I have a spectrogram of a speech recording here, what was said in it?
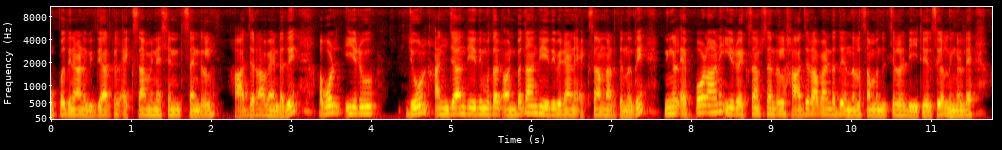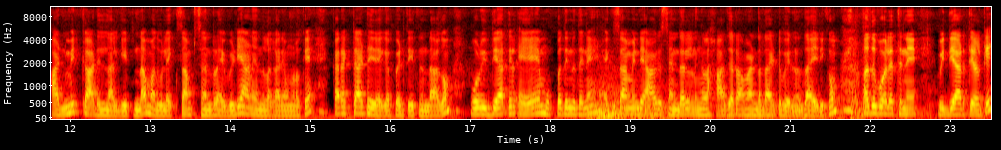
മുപ്പതിനാണ് വിദ്യാർത്ഥികൾ എക്സാമിനേഷൻ സെന്ററിൽ ഹാജരാവേണ്ടത്. അപ്പോൾ ഈ ഒരു ജൂൺ അഞ്ചാം തീയതി മുതൽ ഒൻപതാം തീയതി വരെയാണ് എക്സാം നടക്കുന്നത്. നിങ്ങൾ എപ്പോഴാണ് ഈ ഒരു എക്സാം സെന്ററിൽ ഹാജരാവേണ്ടത് എന്നുള്ള സംബന്ധിച്ചുള്ള ഡീറ്റെയിൽസുകൾ നിങ്ങളുടെ അഡ്മിറ്റ് കാർഡിൽ നൽകിയിട്ടുണ്ടാകും അതുപോലെ എക്സാം സെന്റർ എവിടെയാണ് എന്നുള്ള കാര്യങ്ങളൊക്കെ കറക്റ്റായിട്ട് രേഖപ്പെടുത്തിയിട്ടുണ്ടാകും. അപ്പോൾ വിദ്യാർത്ഥികൾ ഏഴ് മുപ്പതിന് തന്നെ എക്സാമിന്റെ ആ ഒരു സെന്ററിൽ നിങ്ങൾ ഹാജരാവേണ്ടതായിട്ട് വരുന്നതായിരിക്കും. അതുപോലെ തന്നെ വിദ്യാർത്ഥികൾക്ക്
